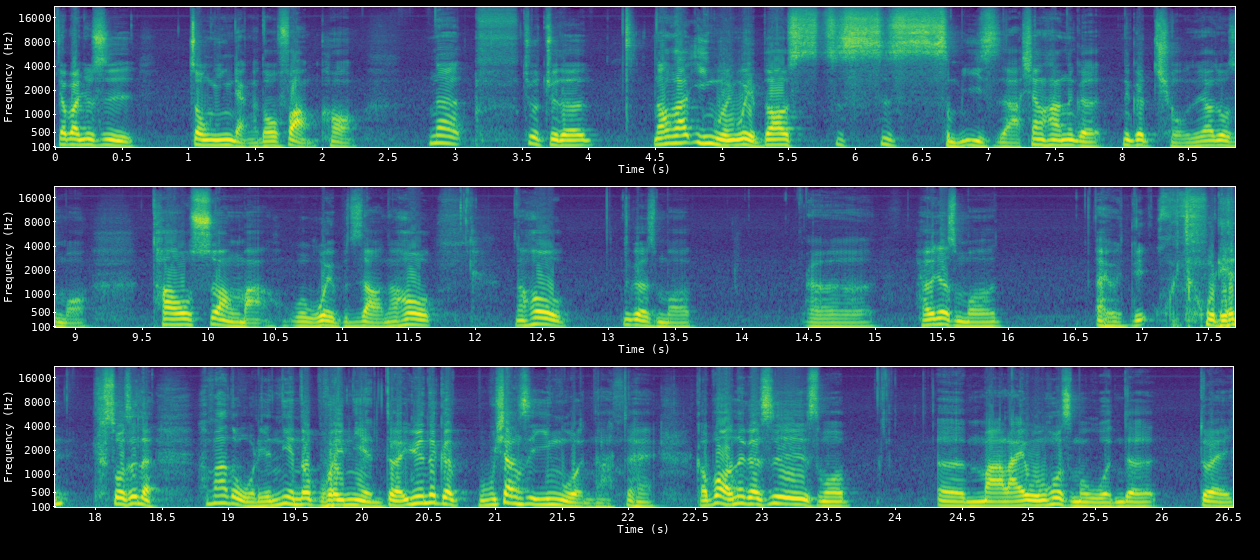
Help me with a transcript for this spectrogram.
要不然就是中英两个都放哈。那就觉得，然后它英文我也不知道是是什么意思啊，像它那个那个球的叫做什么涛爽嘛，我我也不知道。然后然后那个什么呃，还有叫什么？哎呦，连我连说真的，他妈的我连念都不会念，对，因为那个不像是英文啊，对，搞不好那个是什么呃马来文或什么文的，对，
